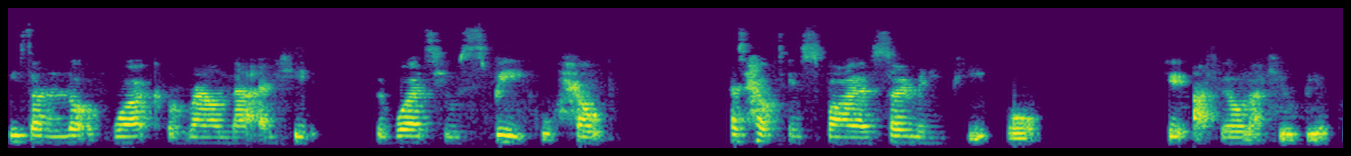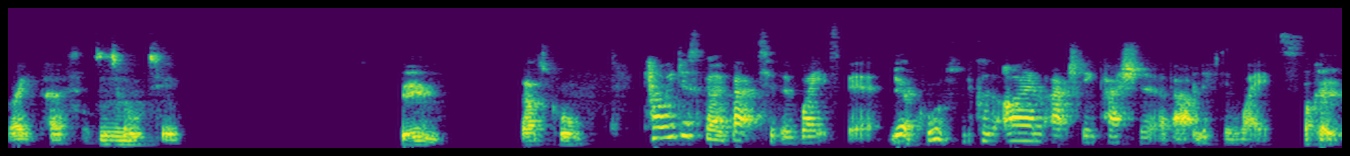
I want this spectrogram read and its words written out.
he's done a lot of work around that, and he the words he will speak will help has helped inspire so many people. He, I feel like he'll be a great person to Mm. talk to. Boom, that's cool. Can we just go back to the weights bit? Yeah, of course. Because I am actually passionate about lifting weights Okay,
